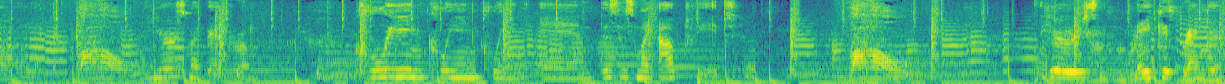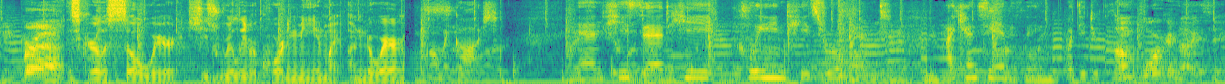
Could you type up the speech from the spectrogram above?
are uh, like wow. Here's my bedroom. Clean, clean, clean. And this is my outfit. Wow. Here's naked Brandon. Bruh. This girl is so weird. She's really recording me in my underwear. Oh my gosh. And he said he cleaned his room and I can't see anything. What did you clean? I'm organizing.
